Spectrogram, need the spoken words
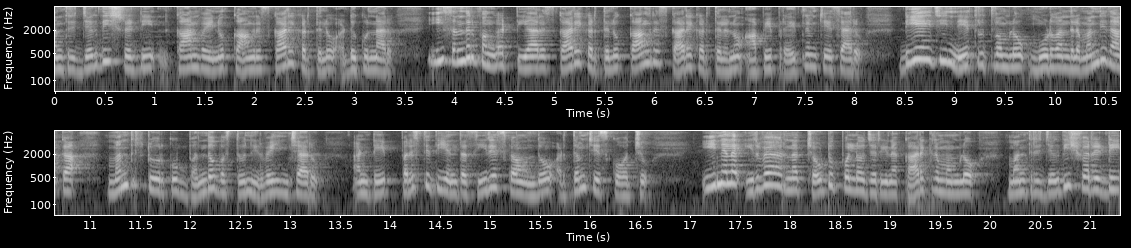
మంత్రి జగదీష్ రెడ్డి కాన్వాయ్ను కాంగ్రెస్ కార్యకర్తలు అడ్డుకున్నారు. ఈ సందర్భంగా టీఆర్ఎస్ కార్యకర్తలు కాంగ్రెస్ కార్యకర్తలను ఆపే ప్రయత్నం చేశారు. డీఐజీ నేతృత్వంలో మూడు వందల మంది దాకా మంత్రి టూర్కు బందోబస్తు నిర్వహించారు. అంటే పరిస్థితి ఎంత సీరియస్గా ఉందో అర్థం చేసుకోవచ్చు. ఈ నెల ఇరవై ఆరున చౌటుప్పల్లో జరిగిన కార్యక్రమంలో మంత్రి జగదీశ్వర్ రెడ్డి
